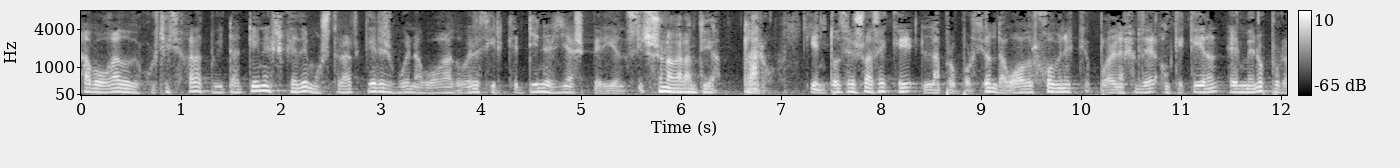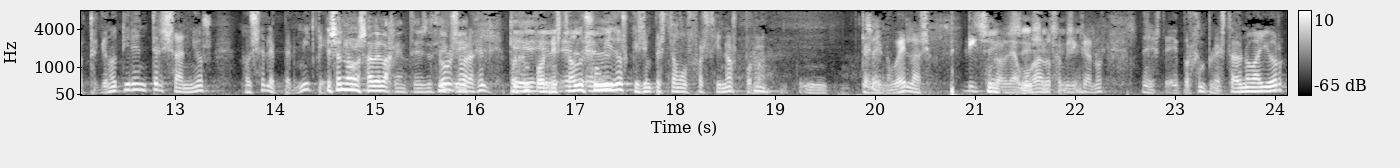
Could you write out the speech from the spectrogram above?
abogado de justicia gratuita, tienes que demostrar que eres buen abogado, es decir, que tienes ya experiencia. Eso es una garantía. Claro. Y entonces eso hace que la proporción de abogados jóvenes que pueden ejercer, aunque quieran, es menos, porque hasta que no tienen tres años no se les permite. Eso no lo sabe la gente. Es decir, no lo sabe la gente. Por ejemplo, en Estados Unidos, que siempre estamos fascinados por hmm telenovelas, películas de abogados americanos. Este, por ejemplo, en el Estado de Nueva York,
